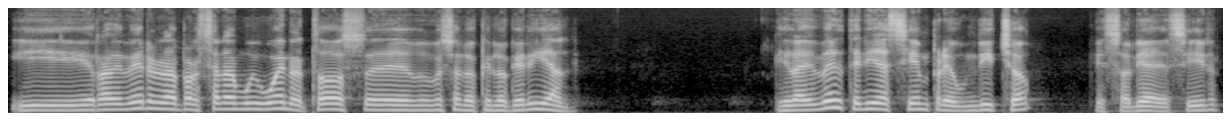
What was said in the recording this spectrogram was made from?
Y Rabbi Meir era una persona muy buena, todos eh, eso lo que lo querían. Y Raimer tenía siempre un dicho que solía decir,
